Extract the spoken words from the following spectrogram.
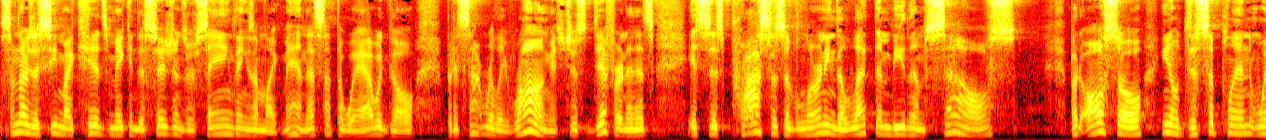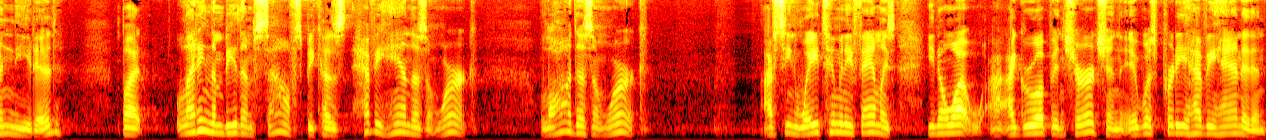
sometimes I see my kids making decisions or saying things. I'm like, man, that's not the way I would go, but it's not really wrong. It's just different. And it's, it's this process of learning to let them be themselves, but also, you know, discipline when needed, but letting them be themselves because heavy hand doesn't work, law doesn't work. I've seen way too many families. You know what? I grew up in church and it was pretty heavy handed. And,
